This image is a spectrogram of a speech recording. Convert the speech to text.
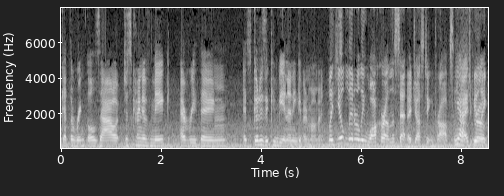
get the wrinkles out, just kind of make everything as good as it can be in any given moment. Like you'll literally walk around the set adjusting props. And Yeah, have to be like,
